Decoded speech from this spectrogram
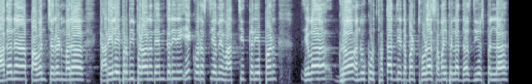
દાદાના પાવન ચરણ મારા કાર્યાલય પર બી પડવાના એમ કરીને એક વર્ષથી અમે વાતચીત કરીએ, પણ એવા ગ્રહ અનુકૂળ થતા જ નહીં હતા. પણ થોડા સમય પહેલાં, દસ દિવસ પહેલાં,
